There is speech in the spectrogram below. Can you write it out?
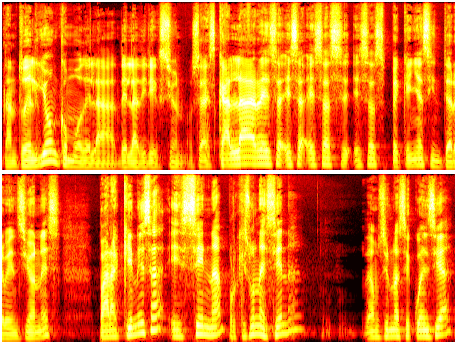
tanto del guion como de la, de la dirección. O sea, escalar esa- esa- esas, esas pequeñas intervenciones para que en esa escena, porque es una escena, vamos a una secuencia,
